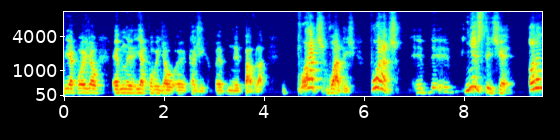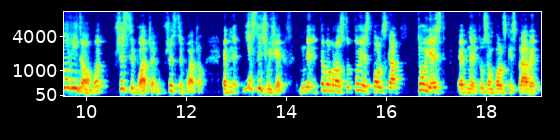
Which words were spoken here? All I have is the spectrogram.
jak powiedział, jak powiedział e, Kazik Pawlak. Płacz, Władyś, płacz, y, y, nie wstydź się, one nie widzą, bo wszyscy płaczą, wszyscy płaczą. E, nie wstydźmy się, to po prostu tu jest Polska, tu jest, e, tu są polskie sprawy,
